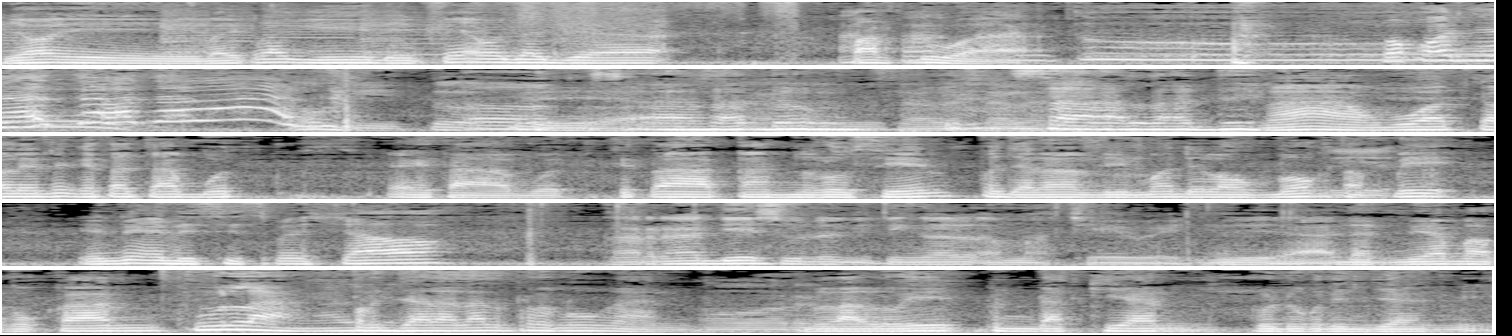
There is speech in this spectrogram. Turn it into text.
Yoi, balik lagi di PO Jaja part 2 Pokoknya jalan-jalan Oh gitu. Oh, Iya. salah dong. Salah salah. Salah deh. Nah, buat kali ini kita cabut Eh, cabut Kita akan nerusin perjalanan 5 di Lombok Iya. Tapi ini edisi spesial Karena dia sudah ditinggal sama ceweknya. Iya, dan dia melakukan Pulang. perjalanan perenungan Oh, Melalui pendakian Gunung Rinjani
